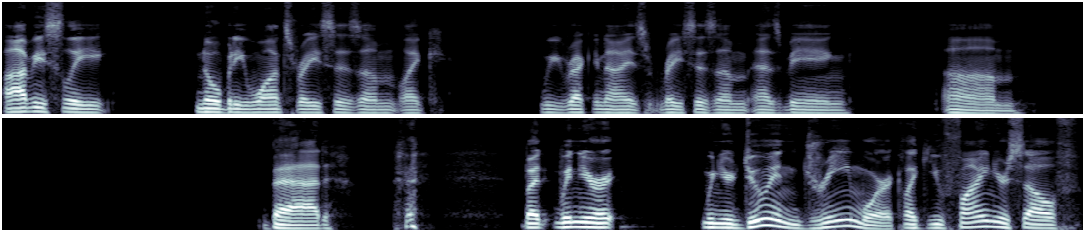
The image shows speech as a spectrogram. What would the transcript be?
obviously nobody wants racism. Like we recognize racism as being um bad. But when you're when you're doing dream work like you find yourself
